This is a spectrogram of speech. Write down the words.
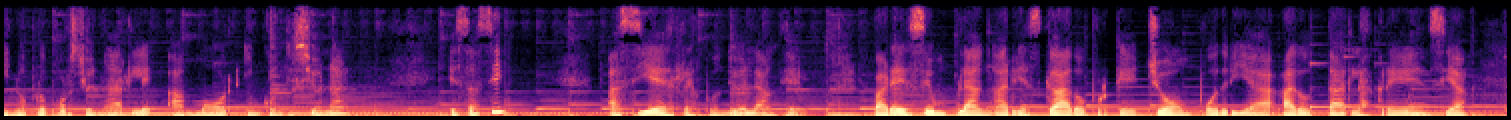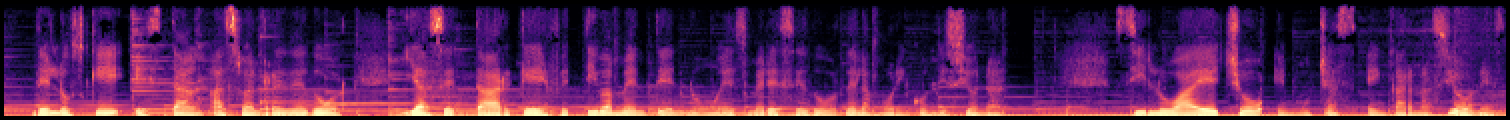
y no proporcionarle amor incondicional. ¿Es así? Así es, respondió el ángel. Parece un plan arriesgado porque John podría adoptar las creencias de los que están a su alrededor y aceptar que efectivamente no es merecedor del amor incondicional. Si lo ha hecho en muchas encarnaciones,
